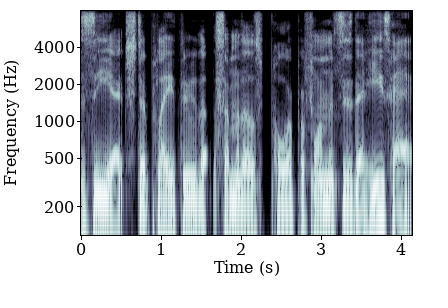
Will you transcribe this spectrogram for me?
Ziyech to play through the, some of those poor performances that he's had,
